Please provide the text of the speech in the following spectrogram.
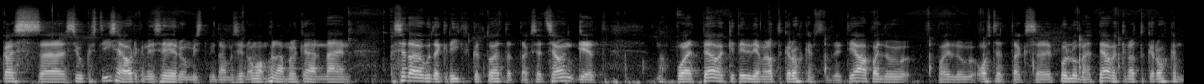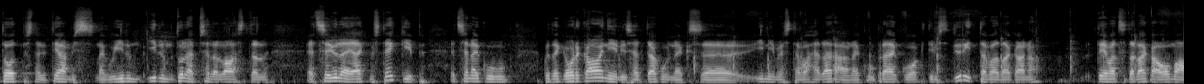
kas äh, sihukest iseorganiseerumist, mida ma siin oma mõlemal käel näen, kas seda kuidagi riiklikult toetatakse, et see ongi, et noh, poed peavadki tellima natuke rohkem, sest nad ei tea, palju, palju ostetakse. põllumehed peavadki natuke rohkem tootma, sest nad ei tea, mis nagu ilm, ilm tuleb sellel aastal. et see ülejääk, mis tekib, et see nagu kuidagi orgaaniliselt jaguneks äh, inimeste vahel ära, nagu praegu aktivistid üritavad, aga noh, teevad seda väga oma,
